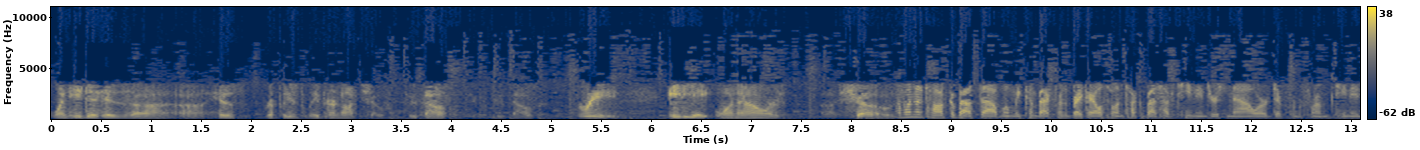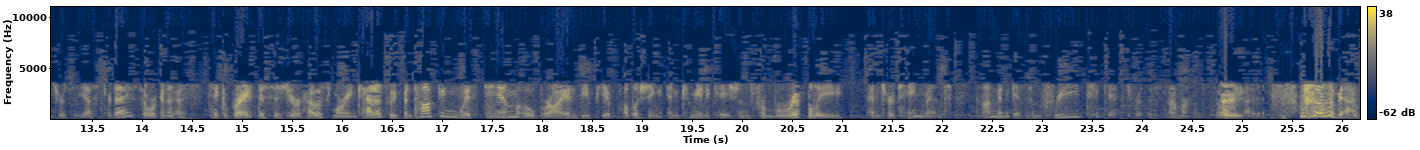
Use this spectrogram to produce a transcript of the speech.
when he did his uh, uh, his Ripley's Believe It or Not show from 2000 to 2003 88 one hour uh, shows. I want to talk about that when we come back from the break. I also want to talk about how teenagers now are different from teenagers of yesterday. So we're going to yes. take a break. This is your host, Maureen Kettis. We've been talking with Tim O'Brien, VP of Publishing and Communications from Ripley Entertainment. And I'm going to get some free tickets for this summer. I'm so hey. excited. we'll, be back.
